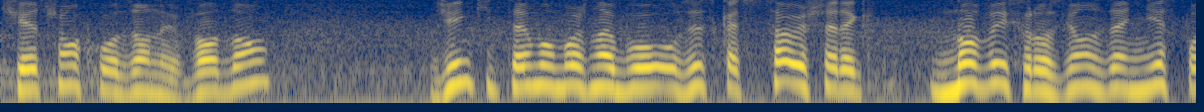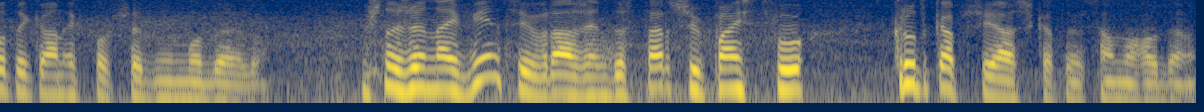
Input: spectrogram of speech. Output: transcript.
cieczą, chłodzony wodą. Dzięki temu można było uzyskać cały szereg nowych rozwiązań niespotykanych w poprzednim modelu. Myślę, że najwięcej wrażeń dostarczy Państwu krótka przyjażdżka tym samochodem.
